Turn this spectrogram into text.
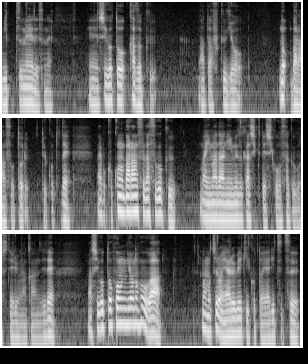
3つ目ですね、えー、仕事家族あとは副業のバランスを取るということでまやっぱここのバランスがすごくいまあ、未だに難しくて試行錯誤しているような感じで、まあ、仕事本業の方は、まあ、もちろんやるべきことはやりつつ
